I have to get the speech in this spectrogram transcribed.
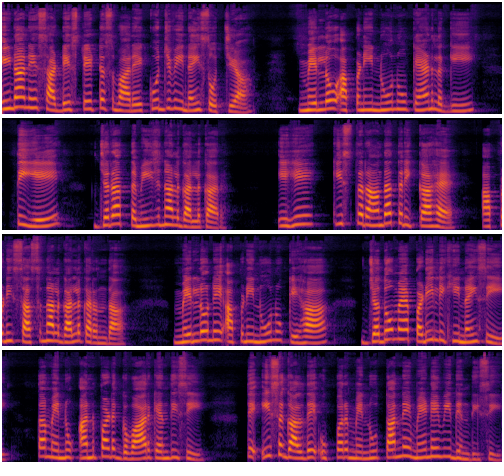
ਇਹਨਾਂ ਨੇ ਸਾਡੇ ਸਟੇਟਸ ਬਾਰੇ ਕੁਝ ਵੀ ਨਹੀਂ ਸੋਚਿਆ। ਮੇਲੋ ਆਪਣੀ ਨੂੰਹ ਨੂੰ ਕਹਿਣ ਲੱਗੀ, ਧੀਏ, ਜਰਾ ਤਮੀਜ਼ ਨਾਲ ਗੱਲ ਕਰ। ਇਹ ਕਿਸ ਤਰ੍ਹਾਂ ਦਾ ਤਰੀਕਾ ਹੈ ਆਪਣੀ ਸੱਸ ਨਾਲ ਗੱਲ ਕਰਨ ਦਾ? ਮੇਲੋ ਨੇ ਆਪਣੀ ਨੂੰਹ ਨੂੰ ਕਿਹਾ, ਜਦੋਂ ਮੈਂ ਪੜ੍ਹੀ ਲਿਖੀ ਨਹੀਂ ਸੀ, ਤਾਂ ਮੈਨੂੰ ਅਨਪੜ੍ਹ ਗਵਾਰ ਕਹਿੰਦੀ ਸੀ ਤੇ ਇਸ ਗੱਲ ਦੇ ਉੱਪਰ ਮੈਨੂੰ ਤਾਨੇ ਮਿਹਣੇ ਵੀ ਦਿੰਦੀ ਸੀ।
